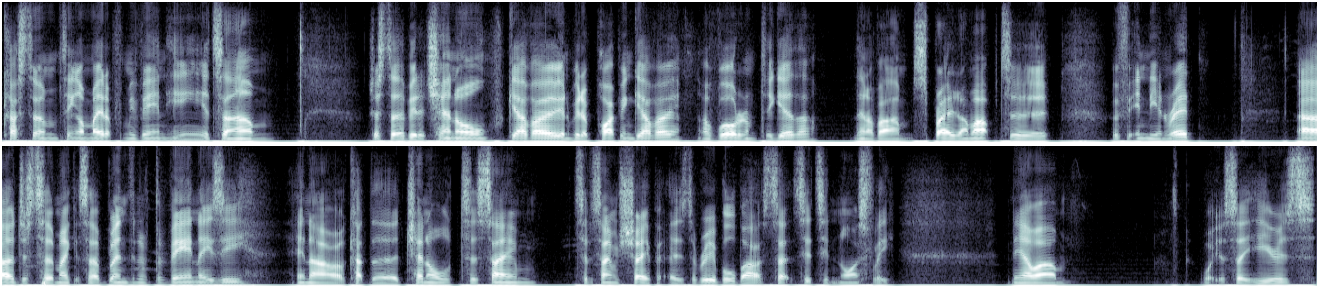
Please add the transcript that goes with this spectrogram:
custom thing I made up for my van here. It's um just a bit of channel galvo and a bit of piping galvo. I've welded them together then I've um, sprayed them up to with Indian red uh, just to make it so it blends in with the van easy. And I'll cut the channel to same to the same shape as the rear bull bar so it sits in nicely. Now um, what you'll see here is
